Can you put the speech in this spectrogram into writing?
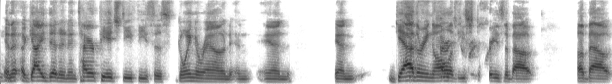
Mm-hmm. and a, a guy did an entire phd thesis going around and and and gathering all of these stories about about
